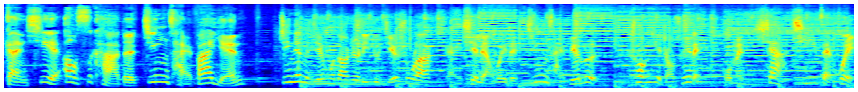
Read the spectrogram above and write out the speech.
感谢奥斯卡的精彩发言。今天的节目到这里就结束了，感谢两位的精彩辩论。创业找崔磊，我们下期再会。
